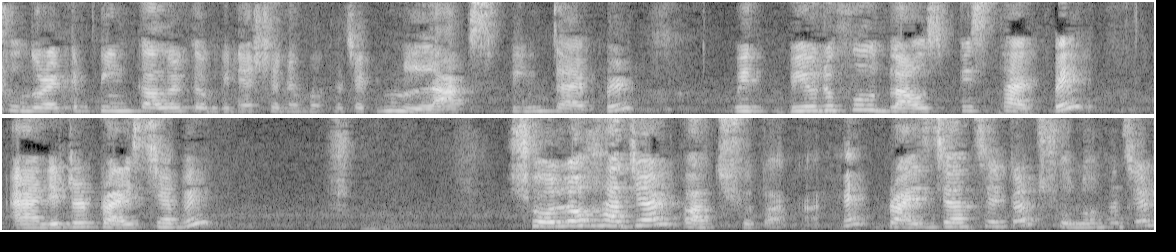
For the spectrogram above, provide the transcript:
সুন্দর একটা পিঙ্ক কালার কম্বিনেশনের মধ্যে আছে, একদম লাক্স পিঙ্ক টাইপের উইথ বিউটিফুল ব্লাউজ পিস থাকবে। অ্যান্ড এটার প্রাইস যাবে ষোলো হাজার পাঁচশো টাকা। হ্যাঁ প্রাইস যাচ্ছে এটা ষোলো হাজার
